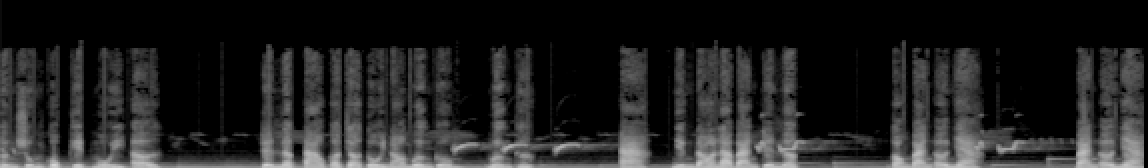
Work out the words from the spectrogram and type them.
Hưng súng cục khịt mũi ở. Trên lớp tao có cho tụi nó mượn gôm, mượn thước. À, nhưng đó là bạn trên lớp. Còn bạn ở nhà. Bạn ở nhà.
